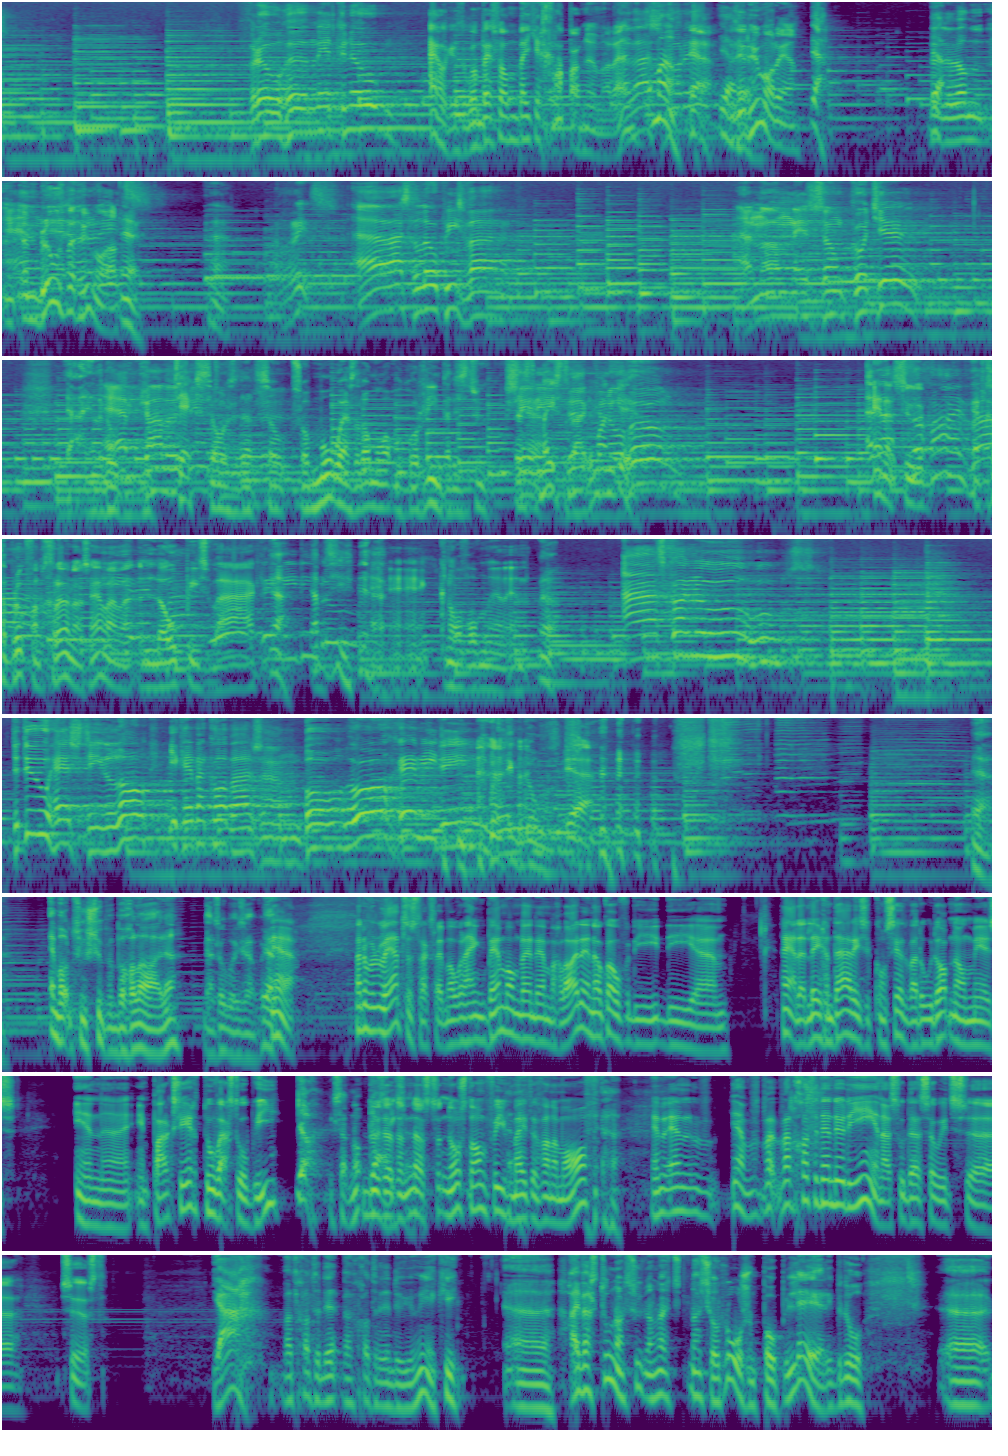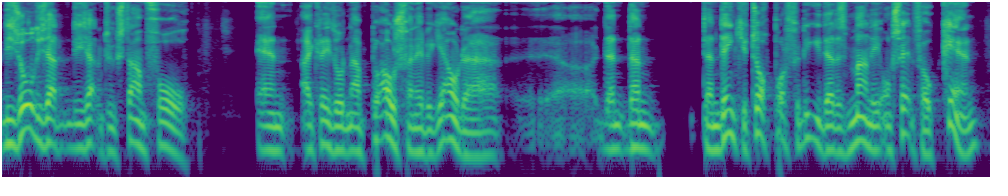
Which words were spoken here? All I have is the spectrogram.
Vroegen met knopen Eigenlijk is het ook wel best wel een beetje een grappig nummer, hè? Man. voor- Ja, Ja, er zit ja. humor in. Ja. Is wel een, blues met humor. ja. Rits, hij was de lopies waar. En dan is zo'n kotje. Ja, en dan Heb ook die tekst zoals dat, zo, zo mooi als dat allemaal op elkaar riemt. Dat is natuurlijk dat is het meeste bij de man. En natuurlijk het gebroek van Greuners, hè? Waar we een lopies waak Ja, ja precies. Ja. en, en knoffel en, en Ja. De doe heeft lol. Ik heb een kop als een bol. Oh, geen idee. Ik bedoel, ja. ja. En wat natuurlijk super begeleid, hè? Dat is ook wel zo. Ja. Ja. Maar we hadden het straks over Henk Bemboom en den begeleiden. En ook over die, die ehm, nou ja, dat legendarische concert waar het opgenomen is in, eh in Parkzicht. Toen was het op bij. Ja, ik zat nog... Dus dat een nog stond, vijf meter van hem af. En, en ja, wat, wat gaat er dan door heen als je daar zoiets eh zeurst? Ja, wat gaat er, wat gaat er in? Kijk, eh, hij was toen natuurlijk nog niet, niet zo roze populair. Ik bedoel, eh, die zol die zat, die zat natuurlijk. En hij kreeg door een applaus van heb ik jou daar. eh, dan, dan, dan denk je toch, potverdikkie, dat is een man die ontzettend veel ken.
